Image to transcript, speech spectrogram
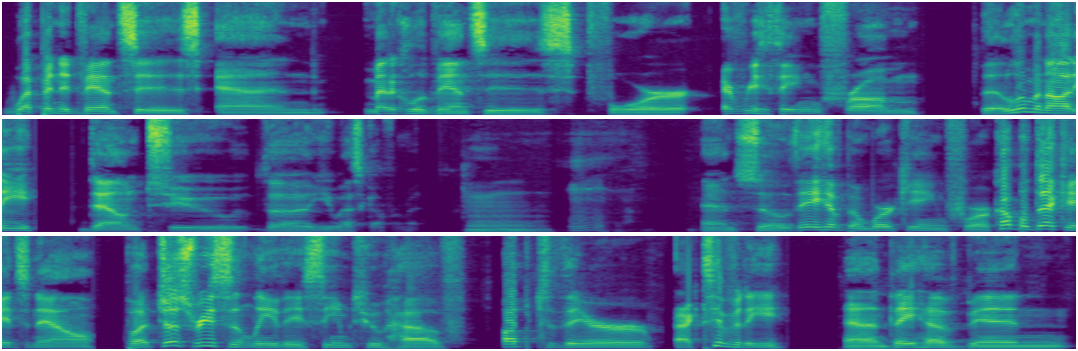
weapon advances and medical advances for everything from the Illuminati down to the US government. Hmm. Mm. And so they have been working for a couple decades now, but just recently they seem to have upped their activity and they have been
